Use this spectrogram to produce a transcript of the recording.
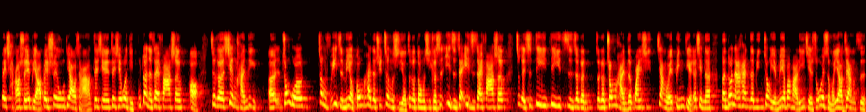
被查水表、被税务调查这些这些问题不断的在发生哦，这个限韩令。呃，中国政府一直没有公开的去证实有这个东西，可是一直在一直在发生，这个也是第一第一次这个这个中韩的关系降为冰点，而且呢，很多南韩的民众也没有办法理解说为什么要这样子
